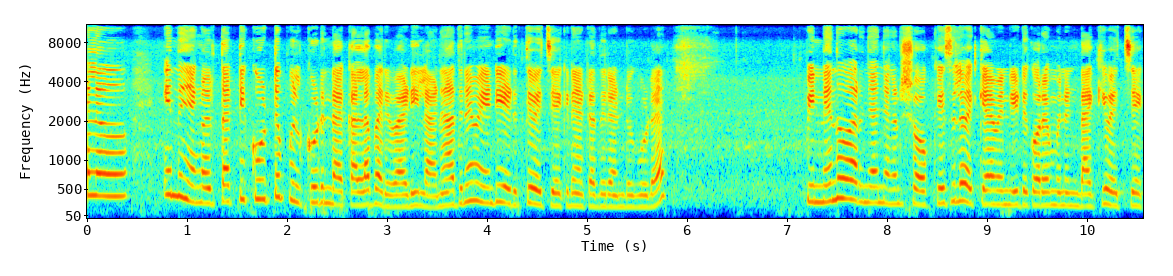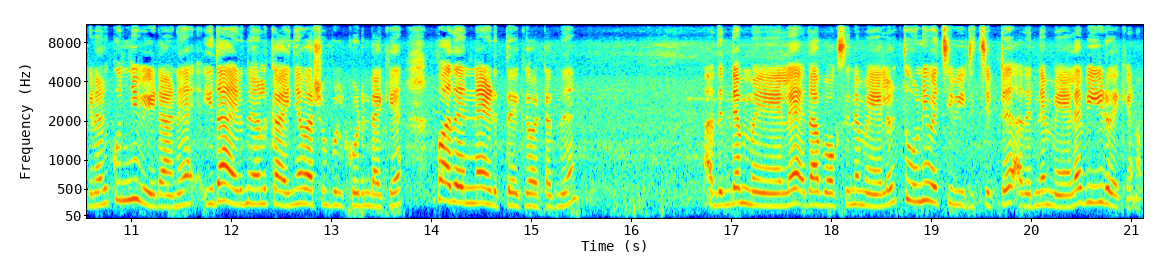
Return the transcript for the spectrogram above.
ഹലോ. ഇന്ന് ഞങ്ങൾ തട്ടിക്കൂട്ട് പുൽക്കൂട് ഉണ്ടാക്കാനുള്ള പരിപാടിയിലാണ്. അതിനു വേണ്ടി എടുത്തു വെച്ചേക്കണ കേട്ടോ അത് രണ്ടും കൂടെ. പിന്നെന്ന് പറഞ്ഞാൽ ഞങ്ങൾ ഷോക്കേസിൽ വെക്കാൻ വേണ്ടിയിട്ട് കുറേ മുന്നേ ഉണ്ടാക്കി വെച്ചേക്കണ. ഒരു കുഞ്ഞു വീടാണ്. ഇതായിരുന്നു ഞങ്ങൾ കഴിഞ്ഞ വർഷം പുൽക്കൂട് ഉണ്ടാക്കിയത്. അപ്പോൾ അത് തന്നെ എടുത്തേക്ക് പെട്ടെന്ന് അതിന്റെ മേലെ ഇതാ ബോക്സിന്റെ മേലെ ഒരു തുണി വെച്ച് വിരിച്ചിട്ട് അതിന്റെ മേലെ വീട് വെക്കണം.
